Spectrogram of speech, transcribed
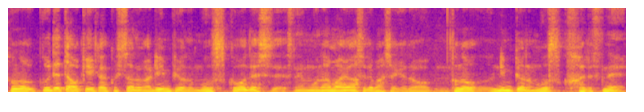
そのクーデターを計画したのが林彪の息子でしてですね、もう名前忘れましたけど、その林彪の息子はですね、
